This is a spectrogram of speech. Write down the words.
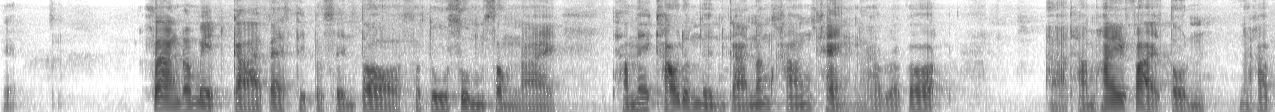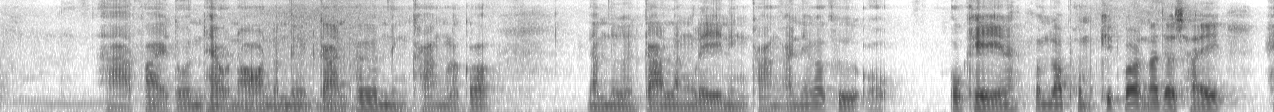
เนี่ยสร้างดาเมจกาย 80%ต่อศัตรูซุ่มสองนายทำให้เขาดำเนินการน้ำค้างแข่งนะครับ แล้วก็ทำให้ฝ่ายตนนะครับฝ่ายตนแถวนอนดำเนินการเพิ่มหนึ่งครั้ง แล้วก็ดำเนินการลังเลหนึ่งครั้ง อันนี้ก็คือโอโอเคนะสำหรับผมคิดว่าน่าจะใช้แฮ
